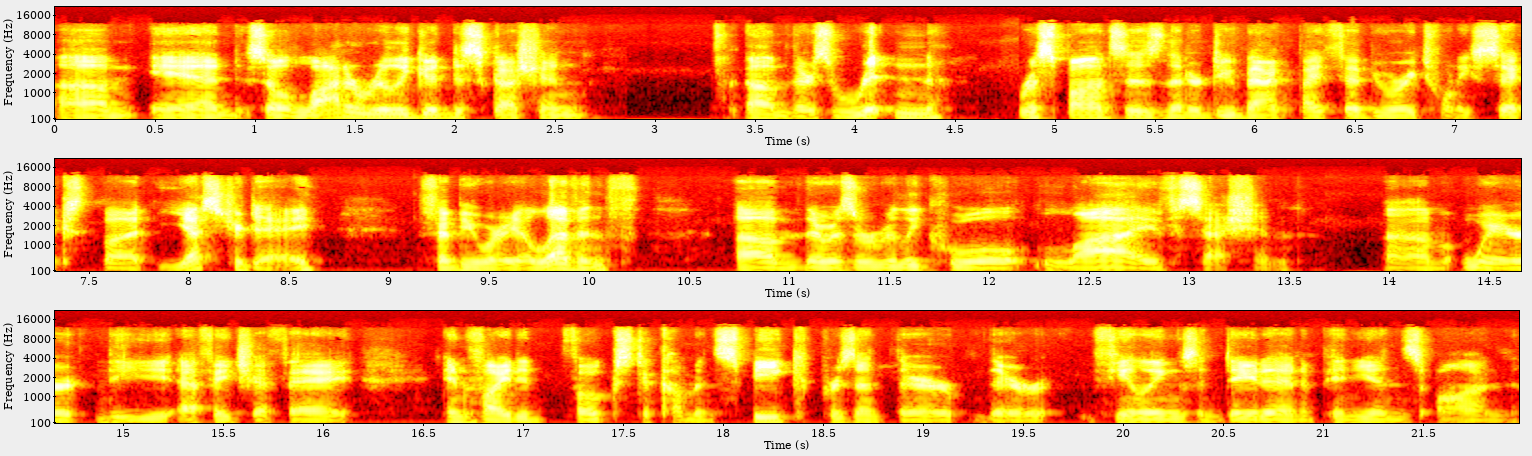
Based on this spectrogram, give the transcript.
Um, and so, a lot of really good discussion. Um, there's written responses that are due back by February 26th, but yesterday, February 11th, um, there was a really cool live session um, where the FHFA invited folks to come and speak, present their their feelings and data and opinions on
